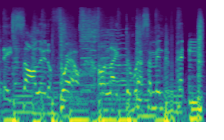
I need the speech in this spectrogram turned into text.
whether they solid or frail. Unlike the rest, I'm independent.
